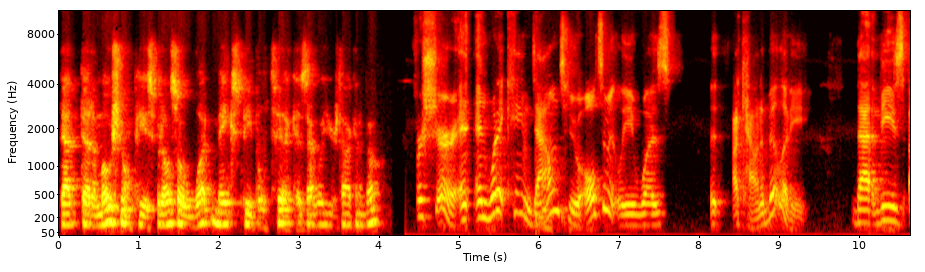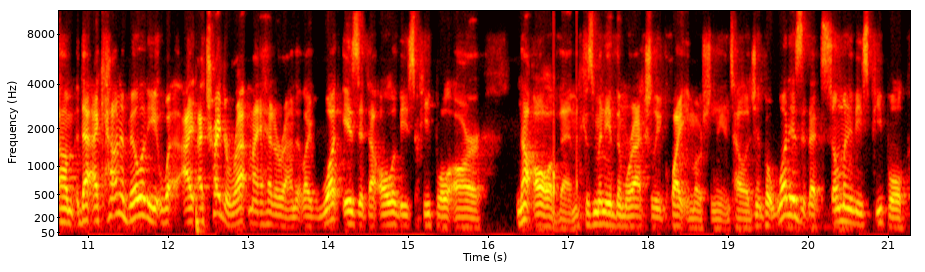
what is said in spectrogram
that that emotional piece, but also what makes people tick. Is that what you're talking about? For sure. And, and what it came down to ultimately was accountability. That these um, that accountability. I, I tried to wrap my head around it. Like, what is it that all of these people are? Not all of them, because many of them were actually quite emotionally intelligent. But what is it that so many of these people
